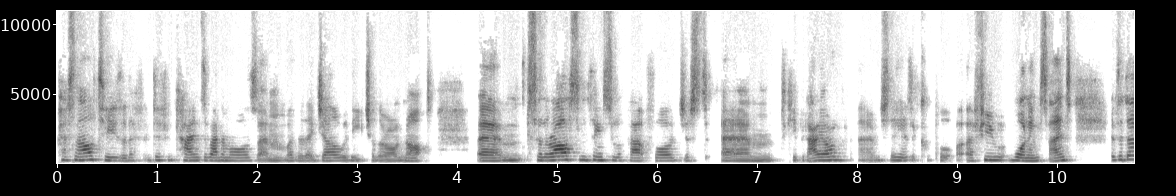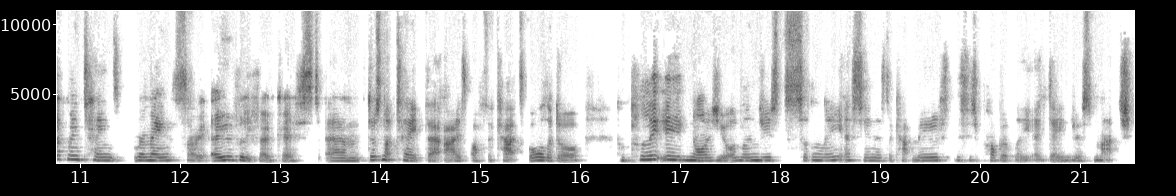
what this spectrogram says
personalities or different, kinds of animals, um, whether they gel with each other or not. Um, so there are some things to look out for, just um, to keep an eye on. Um, so here's a couple, a few warning signs. If the dog maintains, remains, sorry, overly focused, um, does not take their eyes off the cat or the door, completely ignores you or lunges suddenly as soon as the cat moves, this is probably a dangerous match.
